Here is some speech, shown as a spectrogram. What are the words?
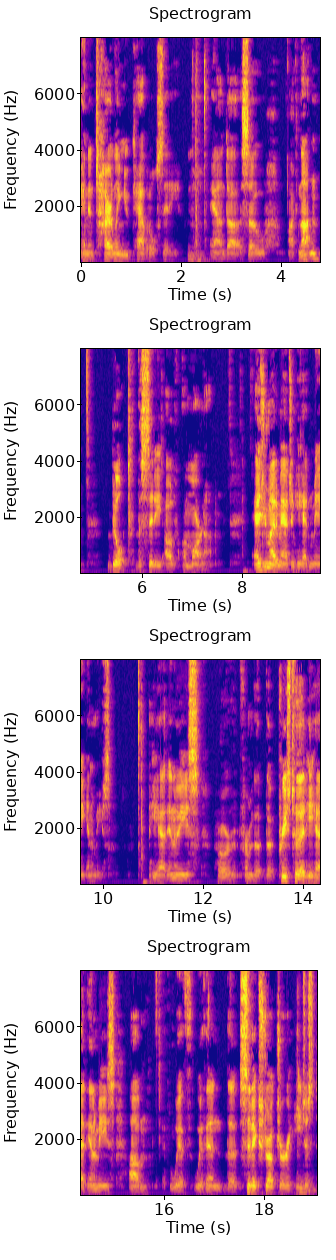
an entirely new capital city. Mhm. And uh, so Akhenaten built the city of Amarna. As you might imagine, he had many enemies. He had enemies for, from the, the priesthood. He had enemies um, with within the civic structure. He just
